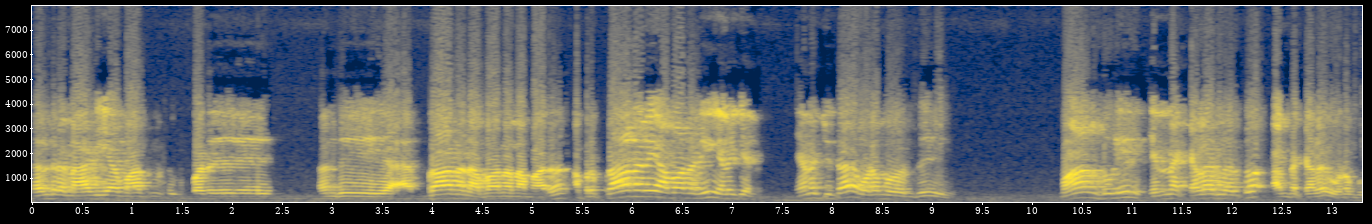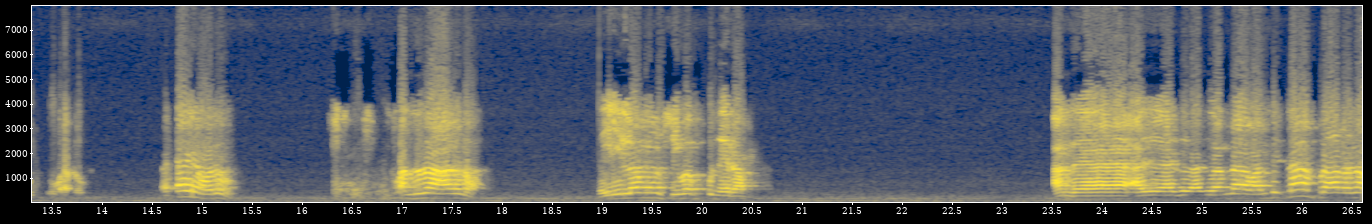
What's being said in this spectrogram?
சந்திர நாடியா மாத்தினதுக்கு படு வந்து பிராணன் அபானனா மாறும். அப்புறம் பிராணனை அபானனையும் இணைக்கணும். இணைச்சுட்டா உடம்பு வந்து மாந்துளிர் என்ன கலர்ல இருக்கோ அந்த கலர் உடம்புக்கு வரும். கட்டாயம் வரும். வந்துதான் ஆகணும். இந்த இளம் சிவப்பு நிறம். அந்த அது அது அது வந்தா வந்துச்சுன்னா பிராணனா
